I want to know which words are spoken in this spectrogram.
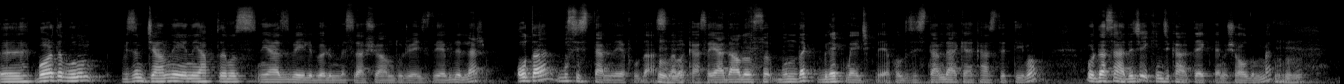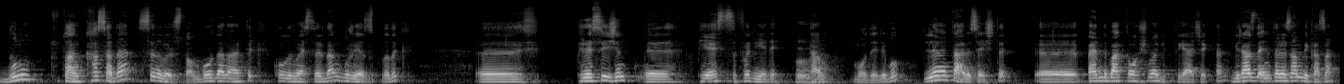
Ee, bu arada bunun bizim canlı yayını yaptığımız Niyazi Beyli bölüm mesela şu an duruyor izleyebilirler. O da bu sistemle yapıldı aslına bakarsa. Yani daha doğrusu bunda Black Magic'le yapıldı. Sistem derken kastettiğim o. Burada sadece ikinci kartı eklemiş oldum ben. Bunu tutan kasada Silverstone. Buradan artık Cooler Master'dan buraya zıpladık. Ee, Precision e, PS07 tam modeli bu. Levent abi seçti. Ee, ben de baktım hoşuma gitti gerçekten. Biraz da enteresan bir kasa.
